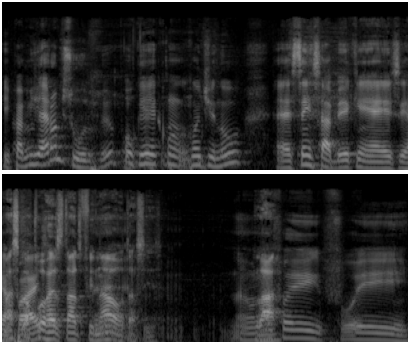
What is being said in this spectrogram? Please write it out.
e para mim já era um absurdo, viu? porque continuo é, sem saber quem é esse rapaz. Mas qual foi o resultado final, é, Tarcísio? Não, lá, lá foi, foi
